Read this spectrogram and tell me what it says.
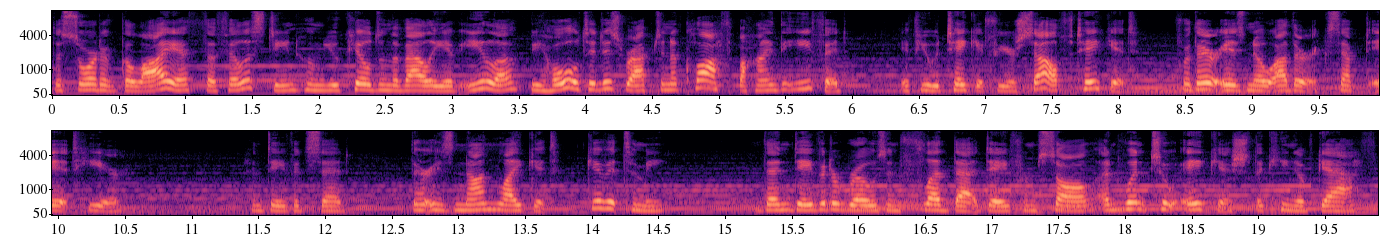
The sword of Goliath, the Philistine, whom you killed in the valley of Elah, behold, it is wrapped in a cloth behind the ephod. If you would take it for yourself, take it, for there is no other except it here. And David said, There is none like it. Give it to me. Then David arose and fled that day from Saul, and went to Achish, the king of Gath.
